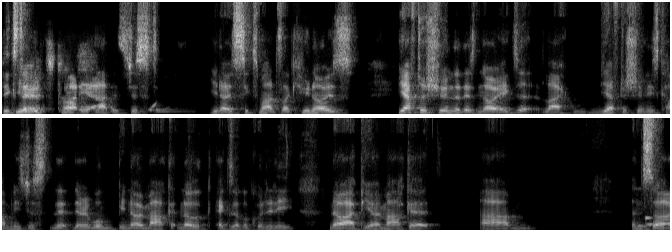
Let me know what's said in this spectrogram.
extent Yeah, it's put money out, it's just, you know, six months, like who knows? You have to assume that there's no exit. Like you have to assume these companies just that there will be no market, no exit liquidity, no IPO market. Um, and so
